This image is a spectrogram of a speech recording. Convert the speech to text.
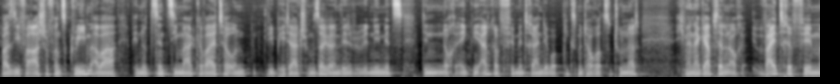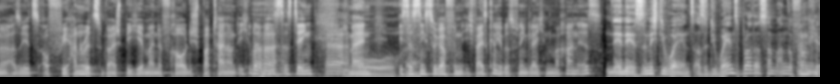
quasi die Verarsche von Scream, aber wir nutzen jetzt die Marke weiter und wie Peter hat schon gesagt, wir, wir nehmen jetzt den noch irgendwie anderen Film mit rein, der überhaupt nichts mit Horror zu tun hat. Ich meine, da gab es ja dann auch weitere Filme, also jetzt auf 300 zum Beispiel, hier meine Frau, die Spartaner und ich, oder wie hieß das Ding? Ich meine, Oh, ist das nicht sogar von, ich weiß gar nicht, ob das von den gleichen Machern ist? Nee, nee, es sind nicht die Wayans. Also die Wayans Brothers haben angefangen Okay.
